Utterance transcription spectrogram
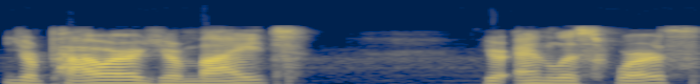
your power, your might, your endless worth,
